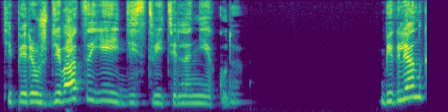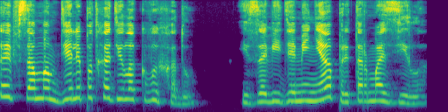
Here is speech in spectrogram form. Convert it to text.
Теперь уж деваться ей действительно некуда. Беглянка и в самом деле подходила к выходу и, завидя меня, притормозила.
